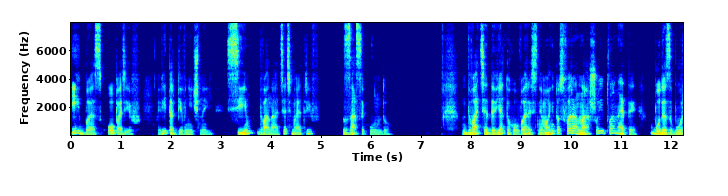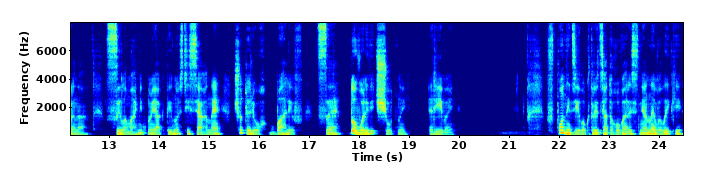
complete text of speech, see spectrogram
і без опадів. Вітер північний 7-12 метрів за секунду. 29 вересня магнітосфера нашої планети буде збурена. Сила магнітної активності сягне 4 балів. Це доволі відчутний рівень. Понеділок, 30 вересня, невеликі,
